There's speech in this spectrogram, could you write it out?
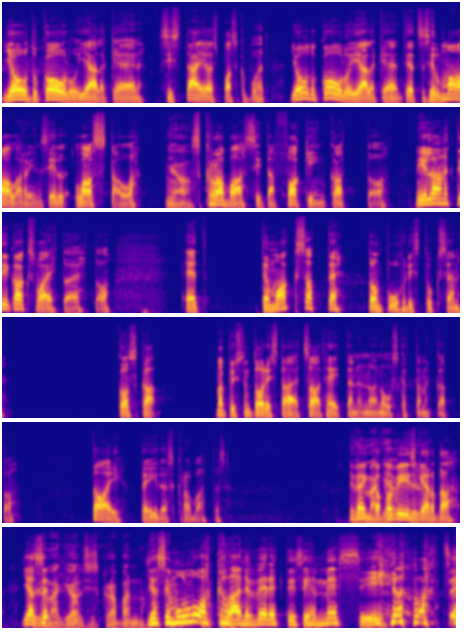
joutu koulun jälkeen, siis tää ei olisi paskapuhet, joutu koulun jälkeen, tiedätkö, sillä maalarin sillä lastalla, Joo. skrabaa sitä fucking kattoa. Niillä annettiin kaksi vaihtoehtoa. Että te maksatte ton puhdistuksen, koska mä pystyn todistamaan, että sä oot heittänyt noin uskat tänne kattoon. Tai te itse skrabaatte sen. Niin veikkaapa viisi kyllä- kertaa. Ja Kyllä se, mäkin olisin skrabannut. ja se mun luokkalainen vedettiin siihen messiin. Se,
